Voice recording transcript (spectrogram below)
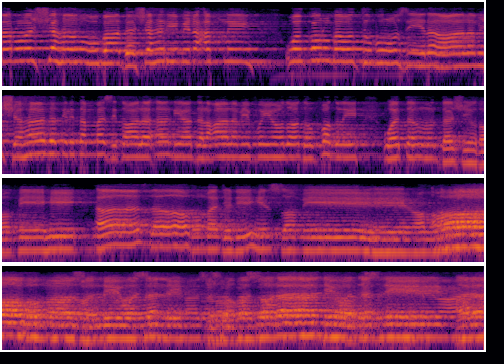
مر الشهر بعد شهر من عمله وقرب والتبرز إلى عالم الشهادة لتنبسط على آل هذا العالم فيضاد الفضل وتنتشر فيه آثار مجده الصميم. اللهم صل وسلم أشرف الصلاة والتسليم على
